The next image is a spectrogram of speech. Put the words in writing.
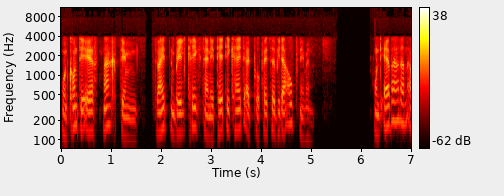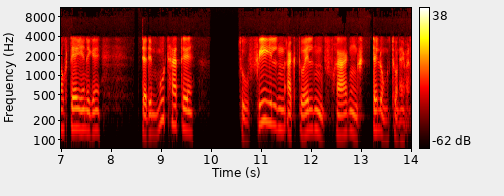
und konnte erst nach dem Zweiten Weltkrieg seine Tätigkeit als Professor wieder aufnehmen. Und er war dann auch derjenige, der den Mut hatte, zu vielen aktuellen Fragen Stellung zu nehmen.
